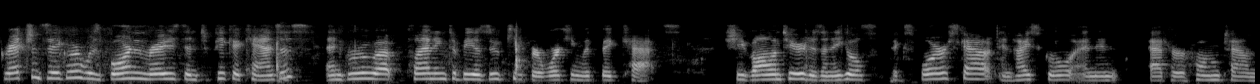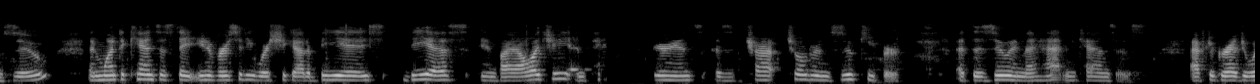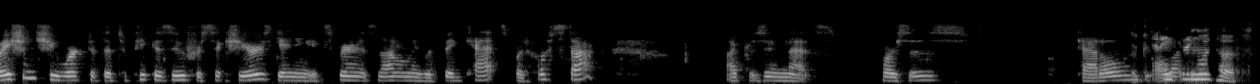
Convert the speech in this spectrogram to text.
Gretchen Ziegler was born and raised in Topeka, Kansas, and grew up planning to be a zookeeper working with big cats. She volunteered as an Eagles Explorer Scout in high school and in, at her hometown zoo, and went to Kansas State University where she got a BS, BS in biology and experience as a ch children's zookeeper at the zoo in Manhattan, Kansas. After graduation, she worked at the Topeka Zoo for six years, gaining experience not only with big cats, but hoof stock. I presume that's horses, cattle, Okay. Anything with hoofs.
